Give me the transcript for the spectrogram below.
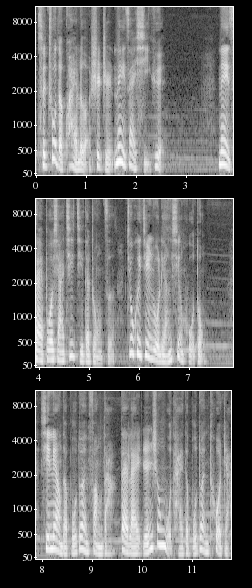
此处的快乐是指内在喜悦，内在播下积极的种子，就会进入良性互动，心量的不断放大，带来人生舞台的不断拓展。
